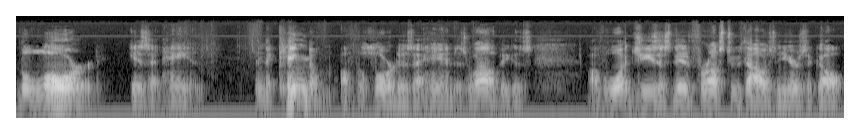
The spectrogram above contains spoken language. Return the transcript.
The Lord is at hand. And the kingdom of the Lord is at hand as well because of what Jesus did for us 2,000 years ago.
